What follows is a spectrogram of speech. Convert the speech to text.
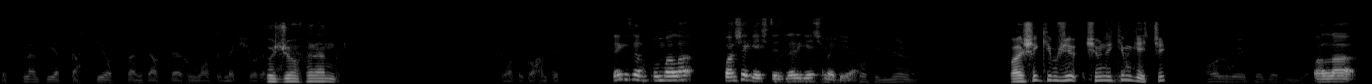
There's plenty of Castillo's friends out there who want to make sure that Çocuğun falandır. you want to go hunting. Ne güzel bu mala başa geçtiler geçmedi ya. Başka kim şi- şimdi kim geçecek? Valla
